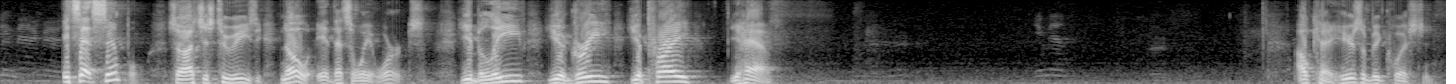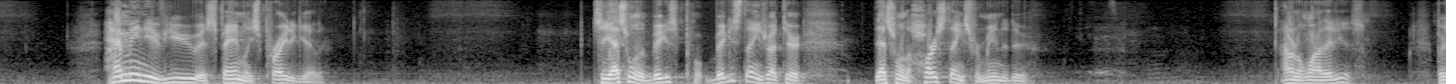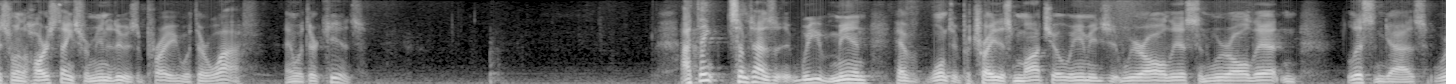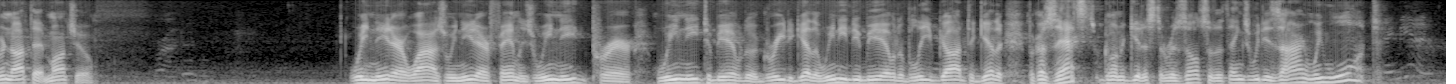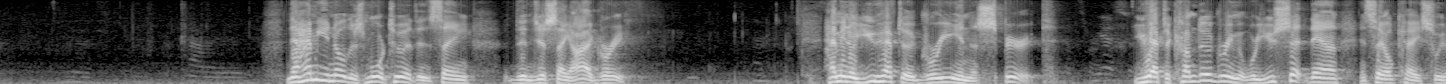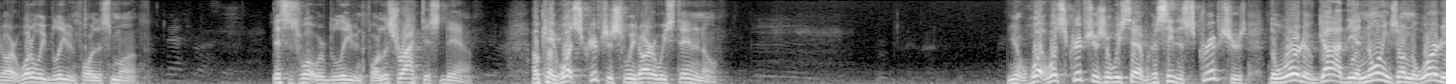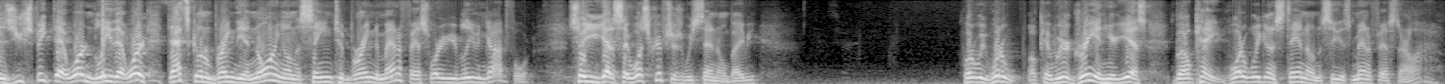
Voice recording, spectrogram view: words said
It's that simple. So that's just too easy. No, it, that's the way it works. You believe, you agree, you pray, you have. Okay, here's a big question. How many of you as families pray together? See, that's one of the biggest, biggest things right there. That's one of the hardest things for men to do. I don't know why that is, but it's one of the hardest things for men to do is to pray with their wife and with their kids. I think sometimes we men have wanted to portray this macho image that we're all this and we're all that. And listen, guys, we're not that macho. We need our wives. We need our families. We need prayer. We need to be able to agree together. We need to be able to believe God together because that's going to get us the results of the things we desire and we want. Now, how many you know there's more to it than saying than just saying I agree? How many know you have to agree in the spirit? You have to come to agreement where you sit down and say, okay, sweetheart, what are we believing for this month? This is what we're believing for. Let's write this down. Okay, what scripture, sweetheart, are we standing on? You know, what, what scriptures are we standing on? Because, see, the scriptures, the Word of God, the anointing's on the Word, and as you speak that Word and believe that Word, that's going to bring the anointing on the scene to bring to manifest whatever you believe in God for. So you got to say, what scriptures are we standing on, baby? What are we, what are, okay, we're agreeing here, yes, but okay, what are we going to stand on to see this manifest in our life?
